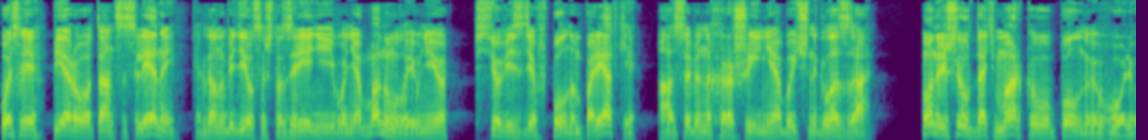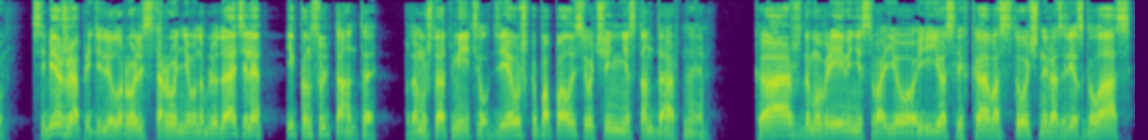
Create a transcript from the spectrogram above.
После первого танца с Леной, когда он убедился, что зрение его не обмануло, и у нее все везде в полном порядке, а особенно хороши и необычны глаза, он решил дать Маркову полную волю. Себе же определил роль стороннего наблюдателя и консультанта, потому что отметил, девушка попалась очень нестандартная. Каждому времени свое, ее слегка восточный разрез глаз —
